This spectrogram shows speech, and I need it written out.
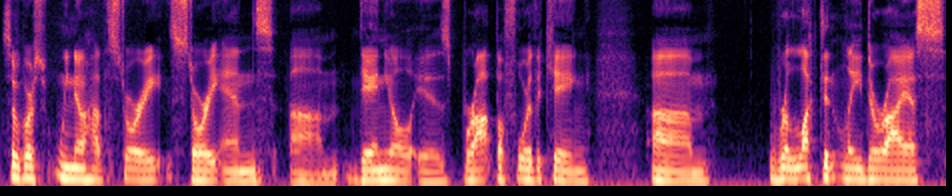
so of course we know how the story story ends. Um, Daniel is brought before the king. Um, reluctantly, Darius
